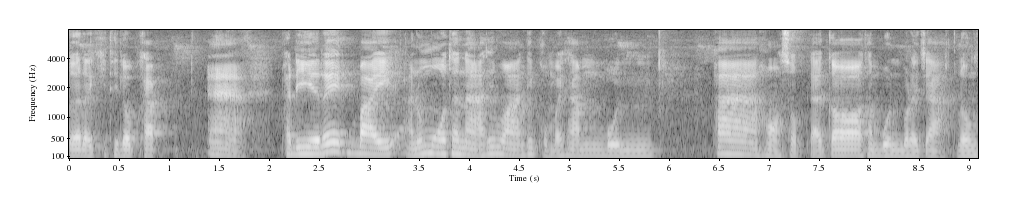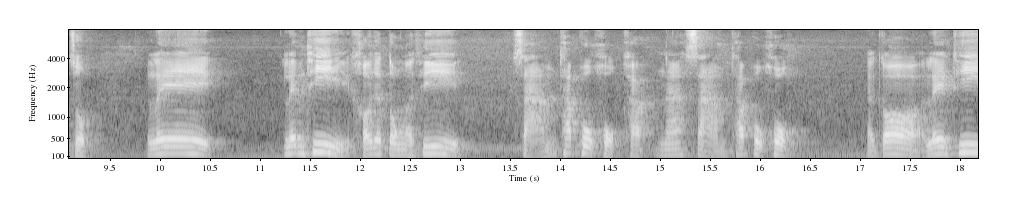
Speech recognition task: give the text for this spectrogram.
ก็เลยคิดที่ลบครับ อ่าพอดีเลขใบอนุโมทนาที่วานที่ผมไปทำบุญผ้าห่อศพ แล้วก็ทำบุญบริจาคโลงศพ เลขเล่มที่เขาจะตรงกับที่3ทับ66 ครับนะ3ทับ66 แล้วก็เลขที่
